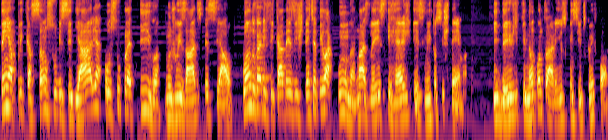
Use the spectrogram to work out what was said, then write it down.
tem aplicação subsidiária ou supletiva no juizado especial quando verificada a existência de lacuna nas leis que regem esse microsistema e desde que não contrarie os princípios que eu informo.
